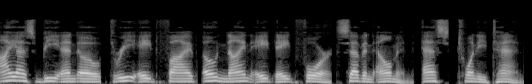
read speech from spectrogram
ISBN 0-385-09884-7 Ellman, S. 2010.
